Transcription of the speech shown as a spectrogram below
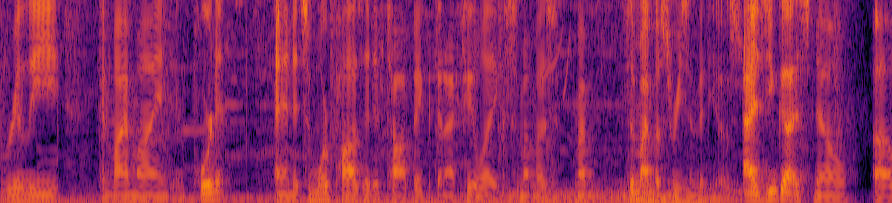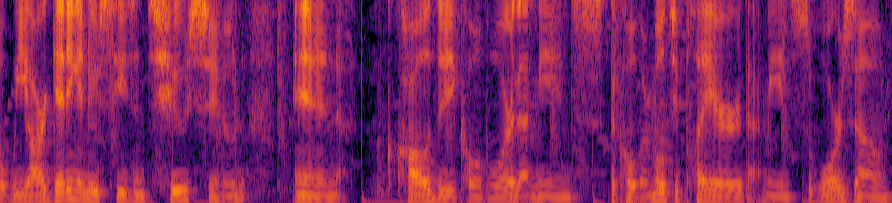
really, in my mind, important and it's a more positive topic than I feel like some of my, my some of my most recent videos. As you guys know, uh, we are getting a new season two soon in Call of Duty Cold War. That means the Cold War multiplayer. That means Warzone.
